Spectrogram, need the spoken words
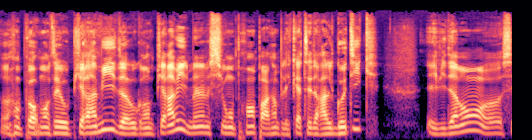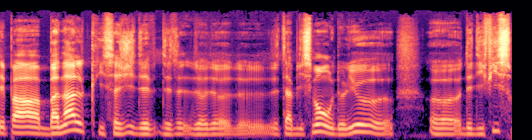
on peut remonter aux pyramides, aux grandes pyramides, mais même si on prend par exemple les cathédrales gothiques, évidemment, euh, c'est pas banal qu'il s'agisse d'établissements ou de lieux, euh, euh, d'édifices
